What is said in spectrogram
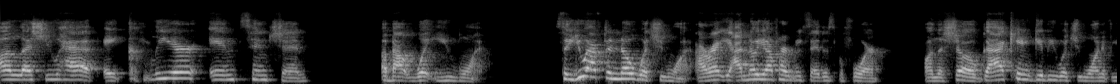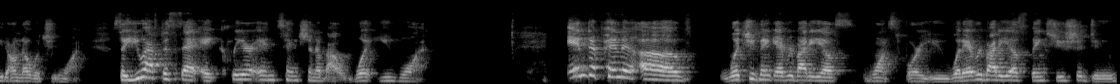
unless you have a clear intention about what you want. So you have to know what you want. All right. Yeah, I know y'all have heard me say this before on the show, God can't give you what you want if you don't know what you want. So you have to set a clear intention about what you want. Independent of what you think everybody else wants for you, what everybody else thinks you should do,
